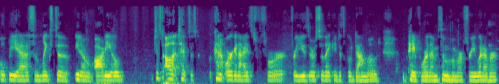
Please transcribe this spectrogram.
OBS and links to you know audio, just all that types of kind of organized for for users so they can just go download, and pay for them. Some of them are free, whatever.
